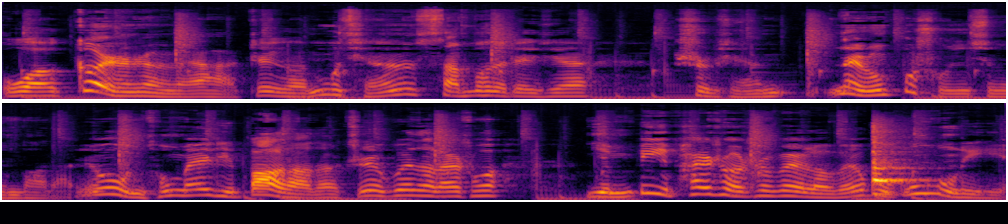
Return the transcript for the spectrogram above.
我个人认为啊，这个目前散播的这些。视频内容不属于新闻报道，因为我们从媒体报道的职业规则来说，隐蔽拍摄是为了维护公共利益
